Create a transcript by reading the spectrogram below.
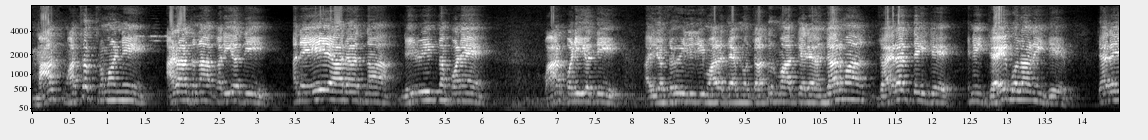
માસ માસક શ્રમણની આરાધના કરી હતી. અને એ આરાધના નિર્વિઘ્નપણે પાર પડી હતી. આ યશોવીજી મહારાજ સાહેબનો ચાતુર્માસ અત્યારે અંધારમાં જાહેરાત થઈ છે. એની જય બોલાણી છે. ત્યારે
